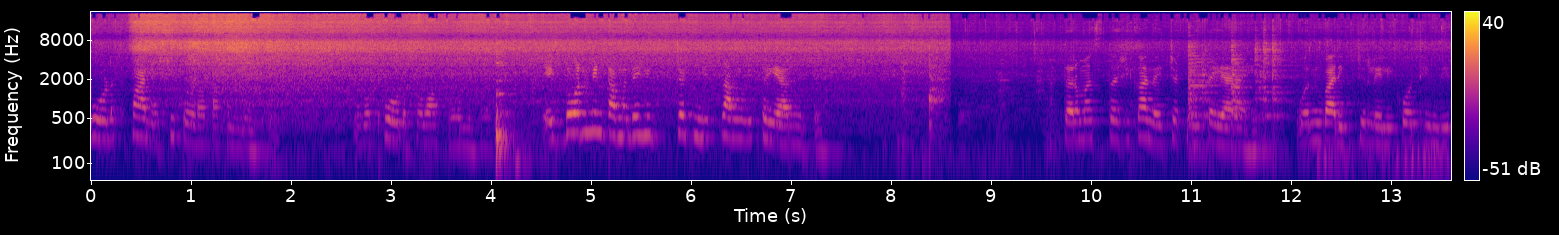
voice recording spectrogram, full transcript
थोडंसं पाण्यात शितोडा टाकून घ्यायचं. किंवा थोडंसं वापरून एक दोन मिनटामध्ये ही चटणी चांगली तयार होते. तर मस्त अशी कांद्याची चटणी तयार आहे. वरून बारीक चिरलेली कोथिंबीर.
